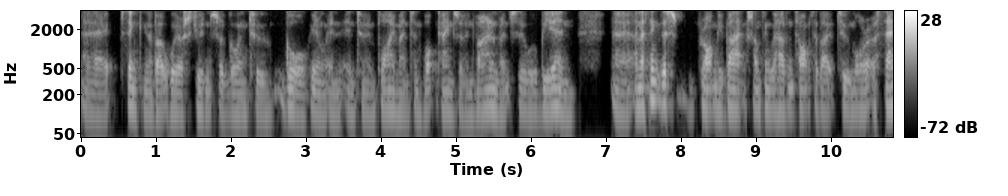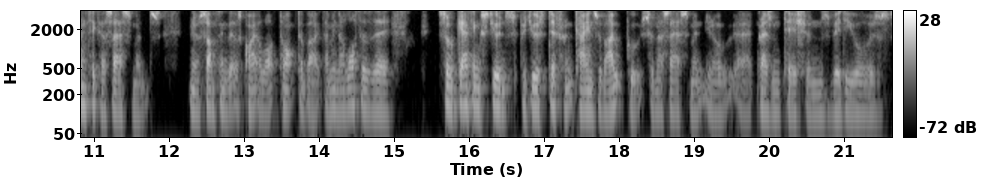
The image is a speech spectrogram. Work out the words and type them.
uh, thinking about where students are going to go, you know, in, into employment and what kinds of environments they will be in. Uh, and I think this brought me back something we haven't talked about to more authentic assessments, you know, something that is quite a lot talked about. I mean, a lot of the so getting students to produce different kinds of outputs in assessment, you know, uh, presentations, videos,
